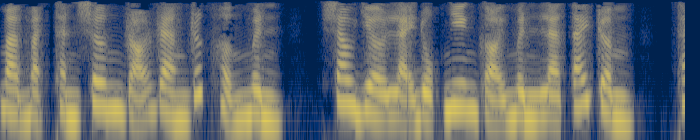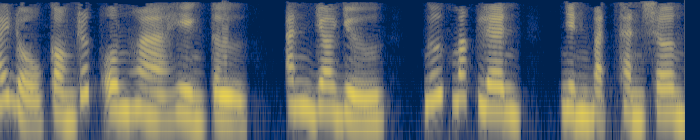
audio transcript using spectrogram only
mà Bạch Thành Sơn rõ ràng rất hận mình, sao giờ lại đột nhiên gọi mình là tái trầm, thái độ còn rất ôn hòa hiền từ, anh do dự, ngước mắt lên, nhìn Bạch Thành Sơn,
